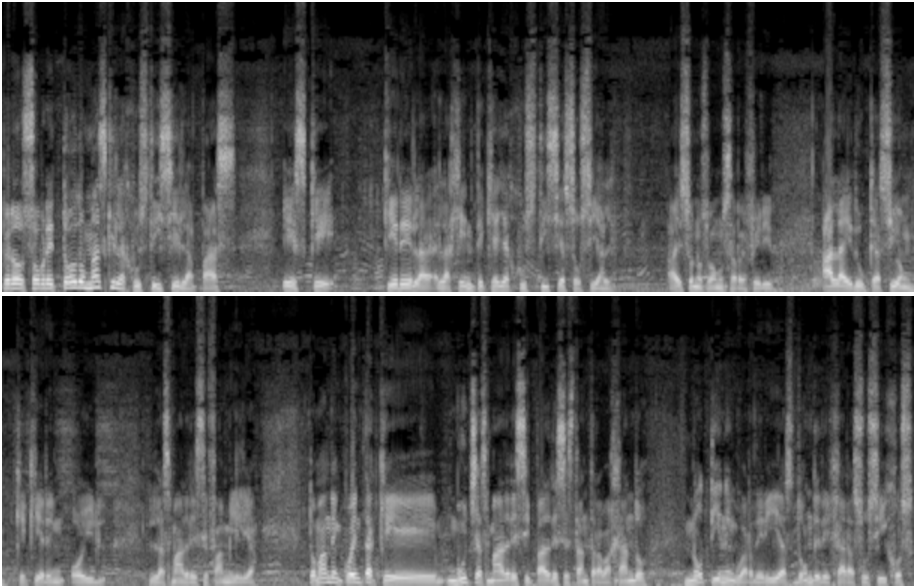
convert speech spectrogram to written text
Pero sobre todo, más que la justicia y la paz, es que quiere la, la gente que haya justicia social. A eso nos vamos a referir, a la educación que quieren hoy las madres de familia. Tomando en cuenta que muchas madres y padres están trabajando, no tienen guarderías donde dejar a sus hijos,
